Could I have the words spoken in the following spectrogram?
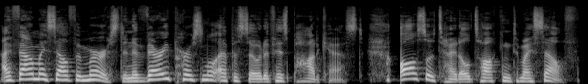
I found myself immersed in a very personal episode of his podcast, also titled Talking to Myself.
